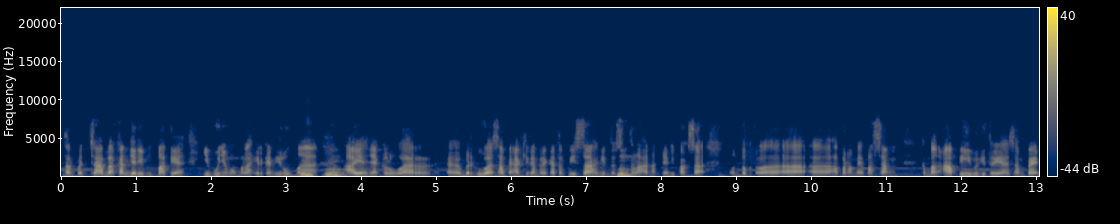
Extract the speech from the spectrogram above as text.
terpecah bahkan jadi empat ya ibunya mau melahirkan di rumah hmm, hmm. ayahnya keluar uh, berdua sampai akhirnya mereka terpisah gitu hmm. setelah anaknya dipaksa untuk uh, uh, apa namanya pasang kembang api begitu ya sampai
